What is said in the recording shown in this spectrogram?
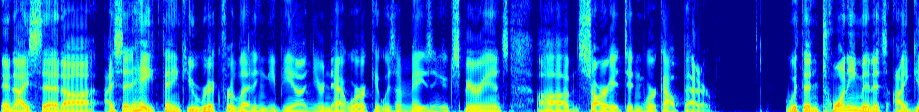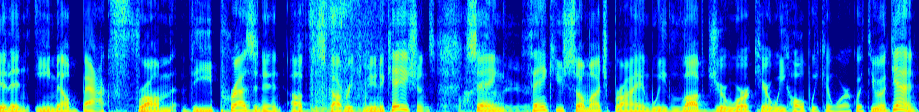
and I said, uh, I said, hey, thank you, Rick, for letting me be on your network. It was an amazing experience. Um, sorry it didn't work out better. Within 20 minutes, I get an email back from the president of Discovery Communications saying, Thank you so much, Brian. We loved your work here. We hope we can work with you again.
